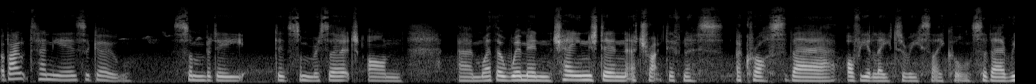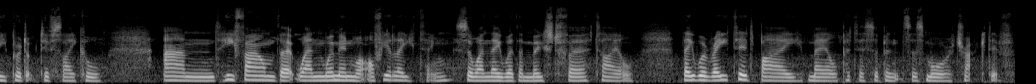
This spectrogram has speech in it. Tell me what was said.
About 10 years ago, somebody did some research on um, whether women changed in attractiveness across their ovulatory cycle, so their reproductive cycle. And he found that when women were ovulating, so when they were the most fertile, they were rated by male participants as more attractive.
